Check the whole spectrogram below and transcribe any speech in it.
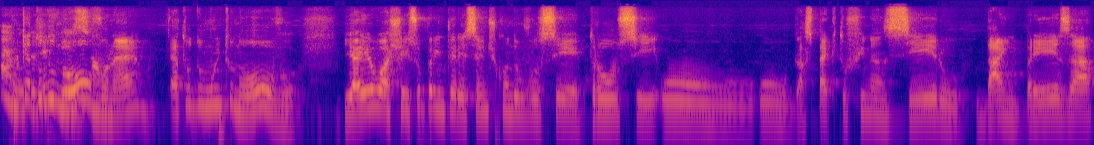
é porque é tudo difícil. novo, né, é tudo muito novo, e aí eu achei super interessante quando você trouxe o, o aspecto financeiro da empresa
